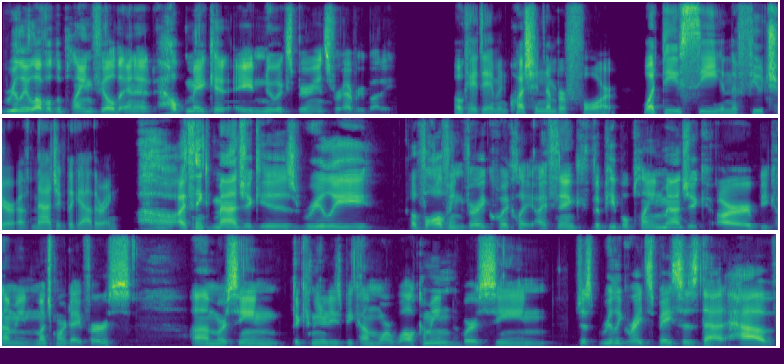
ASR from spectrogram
really leveled the playing field and it helped make it a new experience for everybody. Okay, Damon, question number four. What do you see in the future of Magic the Gathering? Oh, I think Magic is really evolving very quickly. I think the people playing Magic are becoming much more diverse. Um, we're seeing the communities become more welcoming. We're seeing just really great spaces that have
